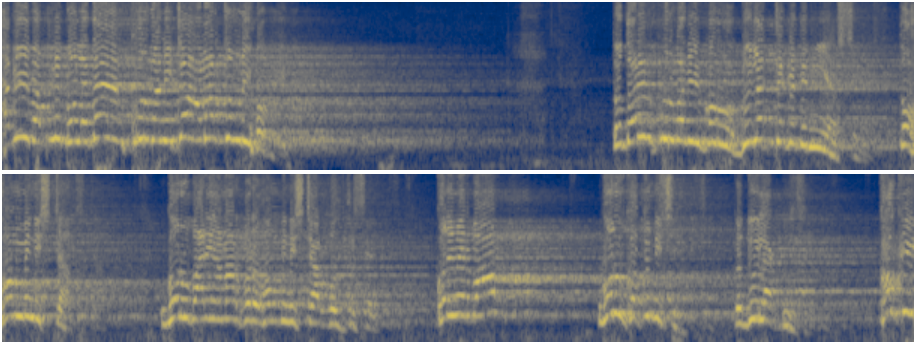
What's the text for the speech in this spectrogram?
হাবিব, আপনি বলে দেন, কুরবানিটা আমার জন্যই হবে। তো ধরেন কুরবানির গরু দুই লাখ টাকা দিয়ে নিয়ে আসছে। তো হোম মিনিস্টার গরু বাড়ি আনার পরে হোম মিনিস্টার বলতেছে, করিমের বাপ, গরু কত নিছে? তো দুই লাখ নিছে। কি?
